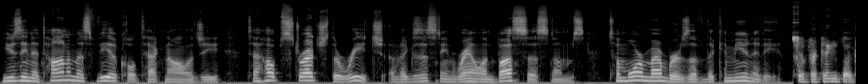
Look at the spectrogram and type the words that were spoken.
using autonomous vehicle technology to help stretch the reach of existing rail and bus systems to more members of the community. So for things like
